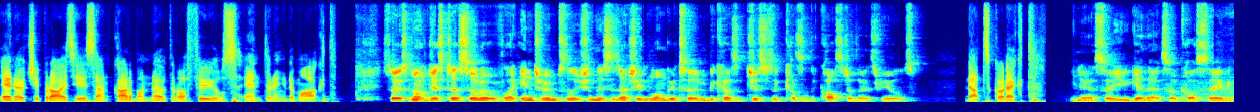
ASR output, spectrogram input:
energy prices and carbon neutral fuels entering the market. So it's not just a sort of like interim solution. This is actually longer term because just because of the cost of those fuels. That's correct. Yeah, so you get that sort of cost saving.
